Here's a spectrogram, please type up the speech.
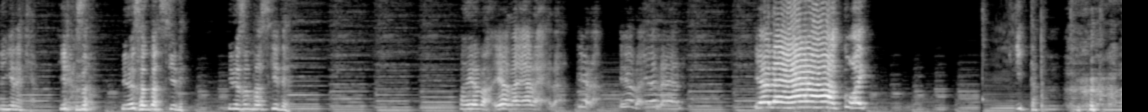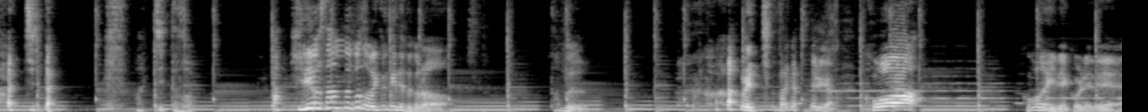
逃げなきゃ。ヒロさんヒロさん助けて。ヒロさん助けて。あ、やだやだやだやだ。やだやだやだやだ。やだやだー怖い。いった。あっち行った。あっち行ったぞ。あ、ヒレオさんのこと追いかけてたかな。分。めっちゃ探してるやん。怖っ。怖いね、これね。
